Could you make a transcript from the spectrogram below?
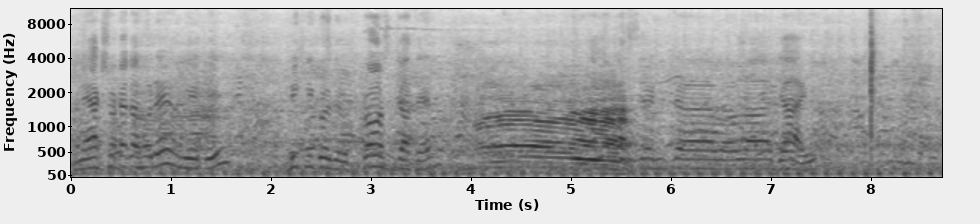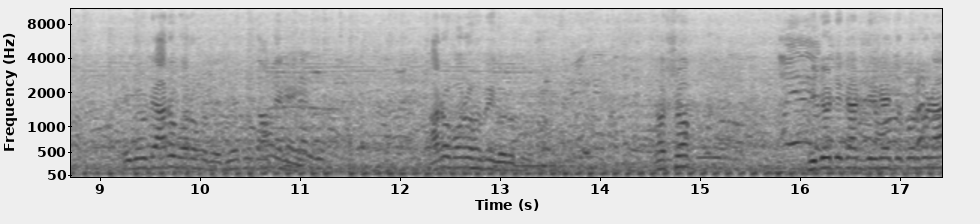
মানে একশো টাকা হলে উনি এটি বিক্রি করে দেবে ক্রস জাতের। পার্সেন্ট বলা যায় এই গরুটি আরও বড় হবে, যেহেতু দাঁতে নেই। আরও বড় হবে গরুটি। দর্শক, ভিডিওটি কার দীর্ঘায়িত করব না।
